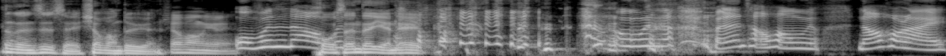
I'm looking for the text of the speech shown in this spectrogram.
那个人是谁？消防队员？消防员？我不知道。火神的眼泪？我不知道，反正超荒谬。然后后来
